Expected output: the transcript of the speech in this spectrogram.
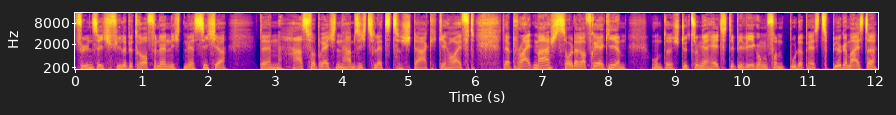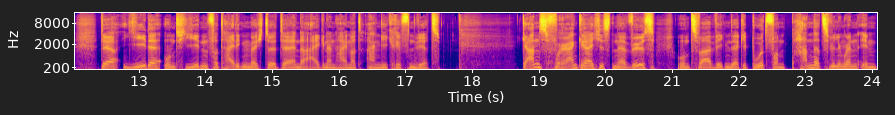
fühlen sich viele Betroffene nicht mehr sicher. Denn Hassverbrechen haben sich zuletzt stark gehäuft. Der Pride Marsch soll darauf reagieren. Unterstützung erhält die Bewegung von Budapests Bürgermeister, der jede und jeden verteidigen möchte, der in der eigenen Heimat angegriffen wird. Ganz Frankreich ist nervös, und zwar wegen der Geburt von Panda-Zwillingen im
